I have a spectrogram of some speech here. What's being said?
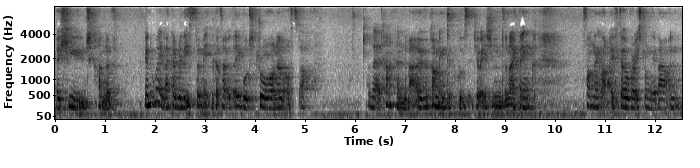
a huge kind of, in a way, like a release for me because I was able to draw on a lot of stuff that had happened about overcoming difficult situations. And I think something that I feel very strongly about and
